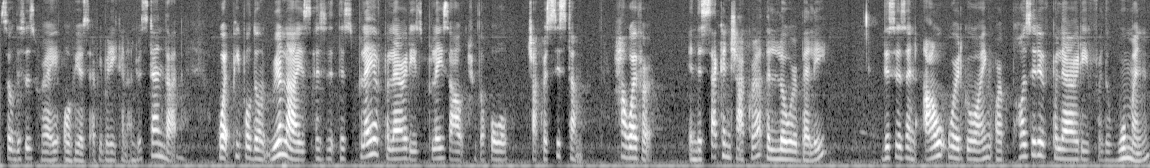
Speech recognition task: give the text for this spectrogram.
so this is very obvious everybody can understand that what people don't realize is that this play of polarities plays out through the whole chakra system however in the second chakra the lower belly this is an outward going or positive polarity for the woman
